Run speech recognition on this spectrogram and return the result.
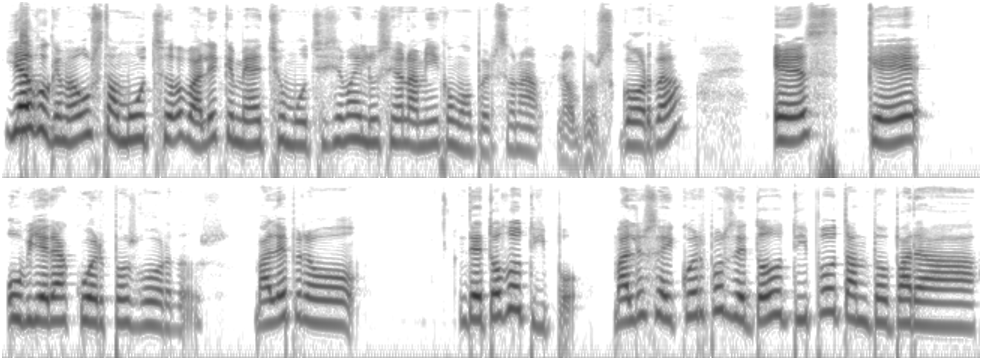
Y algo que me gusta mucho, ¿vale? Que me ha hecho muchísima ilusión a mí como persona, bueno, pues gorda, es que hubiera cuerpos gordos, ¿vale? Pero de todo tipo. ¿Vale? O sea, hay cuerpos de todo tipo, tanto para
